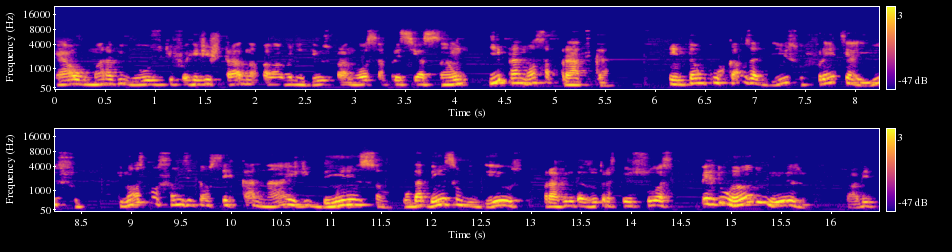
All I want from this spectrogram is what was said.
é algo maravilhoso que foi registrado na palavra de Deus para nossa apreciação e para nossa prática. Então, por causa disso, frente a isso, que nós possamos então ser canais de bênção, ou da bênção de Deus para a vida das outras pessoas, perdoando mesmo, sabe?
